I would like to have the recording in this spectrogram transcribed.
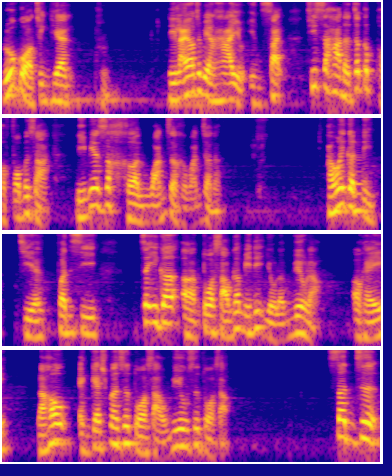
如果今天。你来到这边，还有 Insight，其实它的这个 performance 啊，里面是很完整、很完整的，它会跟你解分析这一个呃多少个 minute 有人 view 了，OK，然后 engagement 是多少，view 是多少，甚至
